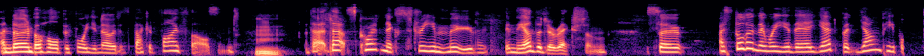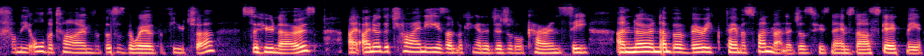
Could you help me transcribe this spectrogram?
And lo and behold, before you know it, it's back at five thousand. Hmm. That that's quite an extreme move in the other direction. So I still don't know where you're there yet, but young people tell me all the time that this is the way of the future. So who knows? I, I, know the Chinese are looking at a digital currency. I know a number of very famous fund managers whose names now escape me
